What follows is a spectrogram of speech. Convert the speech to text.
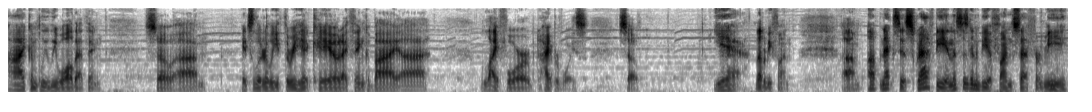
I completely wall that thing. So um, it's literally three hit KO'd, I think, by uh, Life Orb Hyper Voice. So yeah, that'll be fun. Um, up next is Scrafty, and this is going to be a fun set for me.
